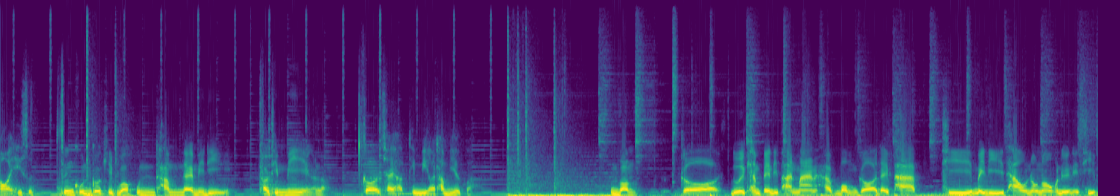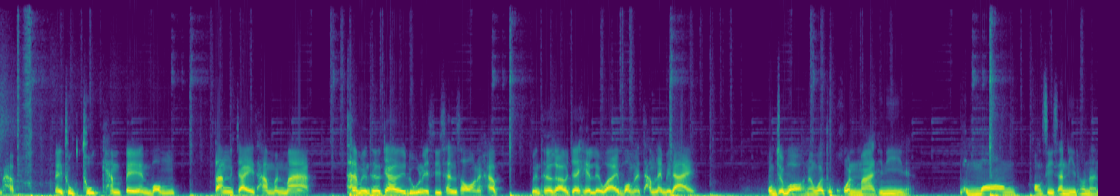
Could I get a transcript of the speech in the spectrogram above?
น้อยที่สุด ซึ่งคุณก็คิดว่าคุณทำได้ไม่ดีเท่าทิมมี่อย่างนั้นเหรอ ก็ใช่ครับทีมมี่เขาทำเยอะกว่า คุณบอม ก็ด้วยแคมเปญที่ผ่านมานะครับ บอมก็ได้ภาพที่ไม่ดีเท่าน้องๆคนอื่นในทีมครับ ในทุกๆแคมเปญบอมตั้งใจทำมันมาก ถ้าเมนเทอร์ก้าได้ดูในซีซั่น2นะครับเมนเทอร์ก้าจะเห็นเลยว่าไอ้บอมเนี่ยทำอะไรไม่ได้ ผมจะบอกนะว่าทุกคนมาที่นี่เนี่ย ผมมองของซีซั่นนี้เท่านั้น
